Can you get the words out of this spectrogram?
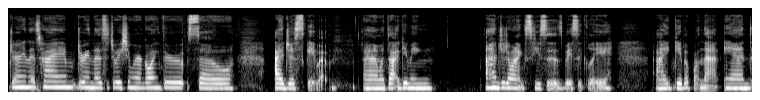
during the time, during the situation we were going through. So I just gave up um, without giving 101 excuses, basically. I gave up on that. And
